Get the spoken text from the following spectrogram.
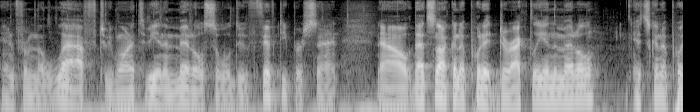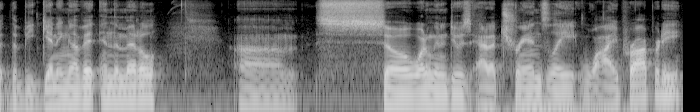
and from the left we want it to be in the middle so we'll do 50%. Now that's not going to put it directly in the middle. It's going to put the beginning of it in the middle. Um, so what I'm going to do is add a translate Y property.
